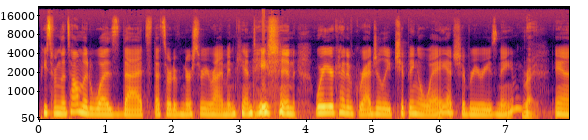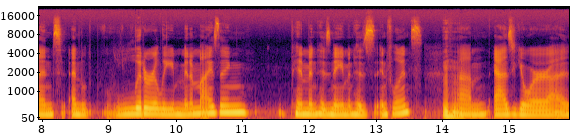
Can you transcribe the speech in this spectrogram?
piece from the talmud was that that sort of nursery rhyme incantation where you're kind of gradually chipping away at shabriri's name. Right. And and literally minimizing him and his name and his influence Mhm. um, as you're uh,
